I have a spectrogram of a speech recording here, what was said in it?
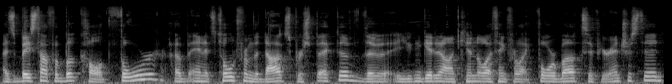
It's based off a book called Thor, uh, and it's told from the dog's perspective. The you can get it on Kindle, I think, for like four bucks if you're interested.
